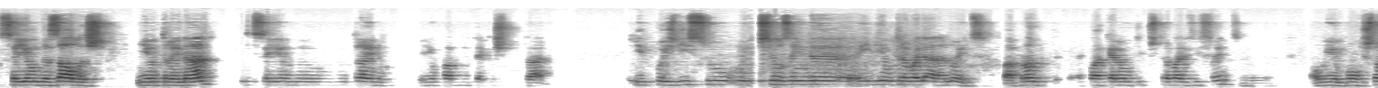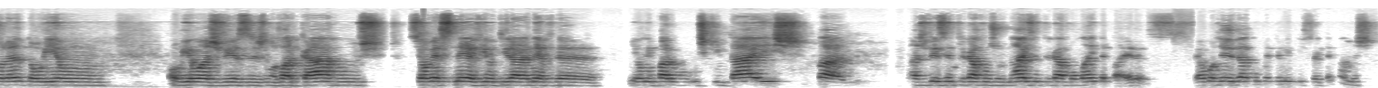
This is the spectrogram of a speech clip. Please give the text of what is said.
saíam das aulas, iam treinar e saíam do, do treino, iam para a biblioteca estudar. E depois disso, muitos deles ainda, ainda iam trabalhar à noite. Pá, pronto, é claro que eram tipos de trabalhos diferentes. Ou iam para um restaurante, ou iam, ou iam às vezes lavar carros. Se houvesse neve, iam tirar a neve da. iam limpar os quintais. Pá, às vezes entregavam jornais, entregavam leite, epá, era, é uma realidade completamente diferente. Mas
